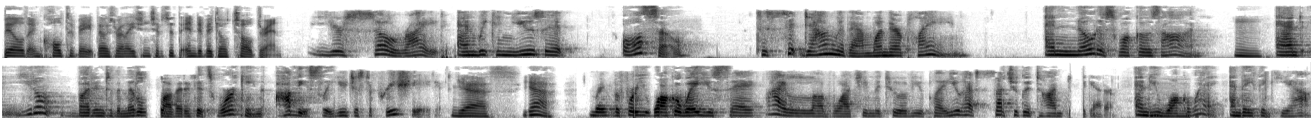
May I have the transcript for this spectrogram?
build and cultivate those relationships with individual children. You're so right. And we can use it also to sit down with them when they're playing and notice what goes on. Mm. And you don't butt into the middle of it if it's working. Obviously, you just appreciate it. Yes. Yeah. Right before you walk away, you say, I love watching the two of you play. You have such a good time together. And you mm. walk away and they think, yeah,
